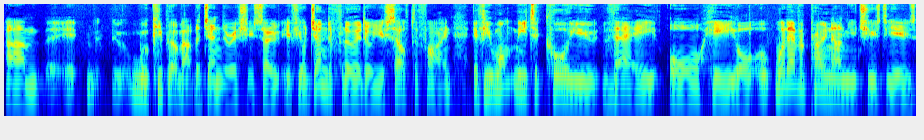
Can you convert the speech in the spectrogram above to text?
um, it, we'll keep it about the gender issue. So, if you're gender fluid or you self-define, if you want me to call you they or he or, or whatever pronoun you choose to use,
